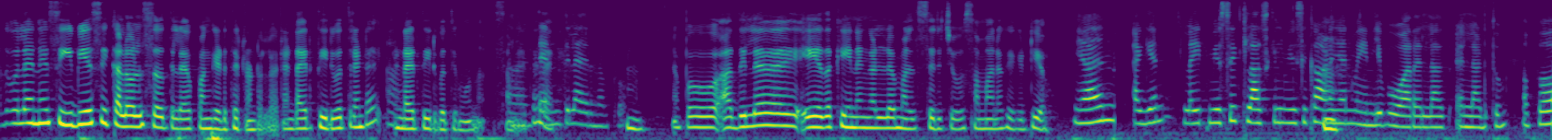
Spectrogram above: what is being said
അതുപോലെ തന്നെ സി ബി എസ് ഇ കലോത്സവത്തിൽ പങ്കെടുത്തിട്ടുണ്ടല്ലോ. രണ്ടായിരത്തി ഇരുപത്തിരണ്ട് രണ്ടായിരത്തി ഇരുപത്തി മൂന്ന് സമയത്ത് അപ്പോൾ അതിൽ ഏതൊക്കെ ഇനങ്ങളിൽ മത്സരിച്ചു? സമ്മാനമൊക്കെ കിട്ടിയോ? ഞാൻ again light music classical music ആണ് ഞാൻ മെയിൻലി പോവാറ് എല്ലാ എല്ലായിടത്തും. അപ്പോൾ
